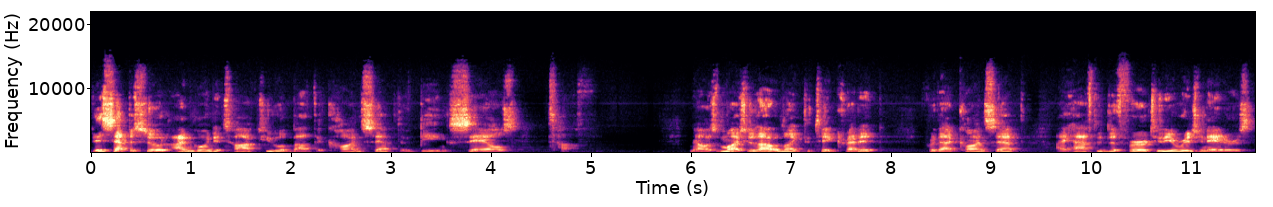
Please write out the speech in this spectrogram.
This episode, I'm going to talk to you about the concept of being sales tough. Now, as much as I would like to take credit for that concept, I have to defer to the originators,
